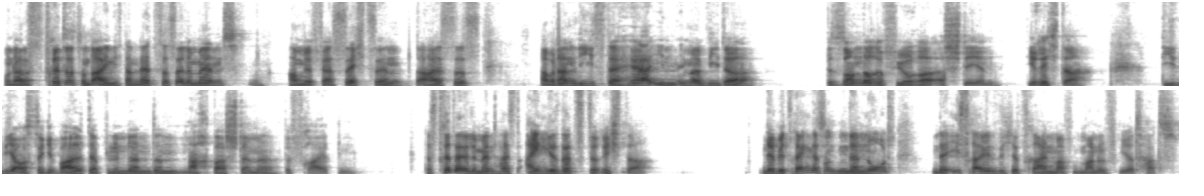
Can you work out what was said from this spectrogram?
Und als drittes und eigentlich dann letztes Element haben wir Vers 16, da heißt es, aber dann ließ der Herr ihnen immer wieder besondere Führer erstehen, die Richter, die sie aus der Gewalt der plündernden Nachbarstämme befreiten. Das dritte Element heißt eingesetzte Richter. In der Bedrängnis und in der Not, in der Israel sich jetzt reinmanövriert hat,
